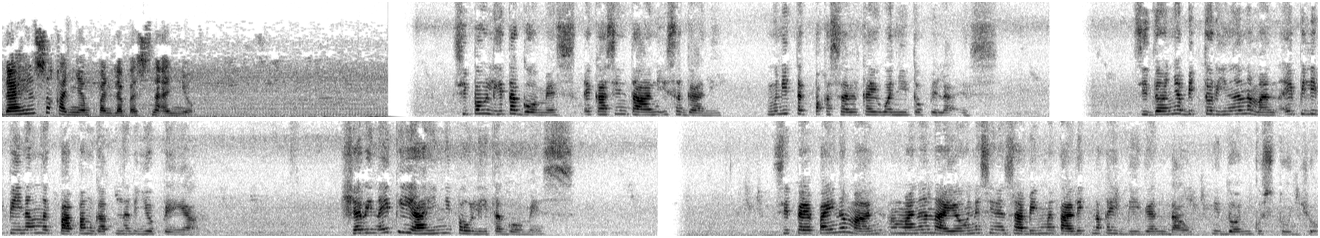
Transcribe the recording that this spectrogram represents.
dahil sa kanyang panlabas na anyo. Si Paulita Gomez ay kasintahan ni Isagani, ngunit nagpakasal kay Juanito Pelaez. Si Doña Victorina naman ay Pilipinang nagpapanggap na Riopea. Siya rin ay tiyahin ni Paulita Gomez. Si Pepay naman ang mananayaw na sinasabing matalik na kaibigan daw ni Don Custodio.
